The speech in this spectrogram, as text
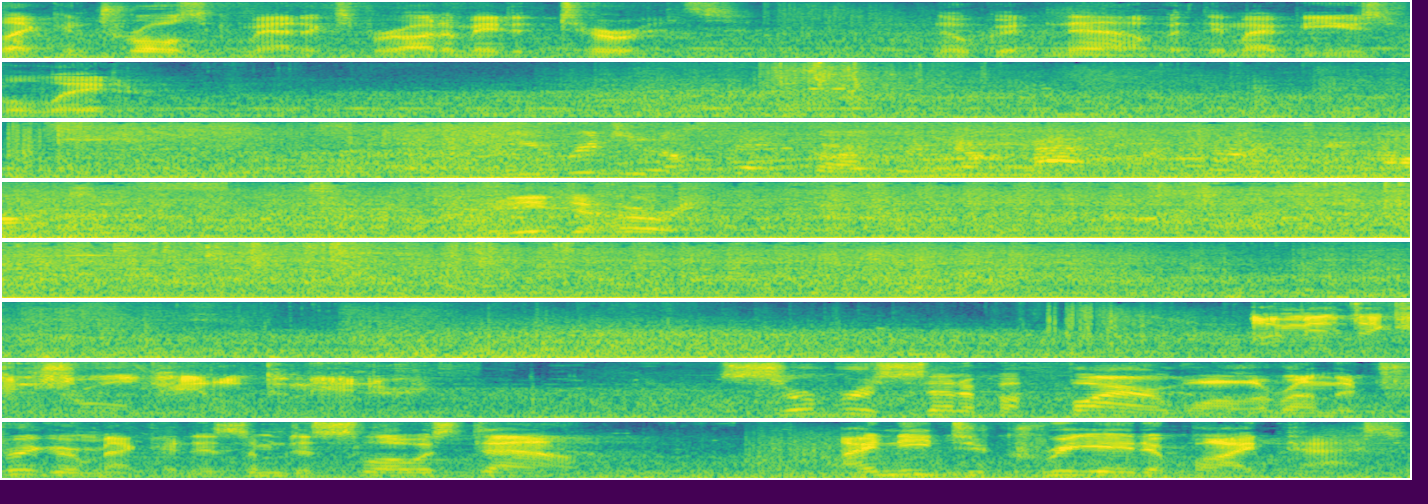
like control schematics for automated turrets. No good now, but they might be useful later. The original safeguards are no match for current technology. We need to hurry. I'm at the control panel, Commander. Cerberus set up a firewall around the trigger mechanism to slow us down. I need to create a bypass.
